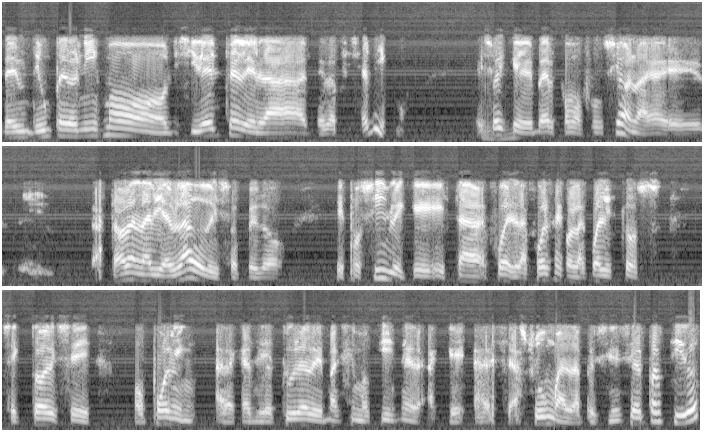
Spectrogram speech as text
de, un peronismo disidente de la del oficialismo. Eso hay que ver cómo funciona. Eh, eh, hasta ahora nadie ha hablado de eso, pero es posible que esta fue la fuerza con la cual estos sectores se oponen a la candidatura de Máximo Kirchner a que asuma la presidencia del partido,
